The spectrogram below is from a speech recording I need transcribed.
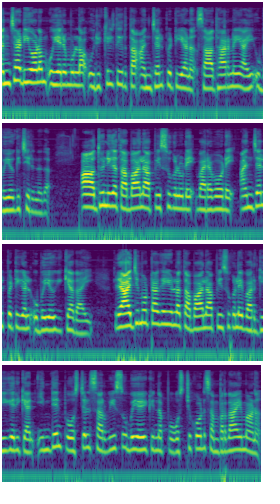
അഞ്ചടിയോളം ഉയരമുള്ള ഉരുക്കിൽ തീർത്ത അഞ്ചൽ പെട്ടിയാണ് സാധാരണയായി ഉപയോഗിച്ചിരുന്നത്. ആധുനിക തപാൽ ആപ്പീസുകളുടെ വരവോടെ അഞ്ചൽ പെട്ടികൾ ഉപയോഗിക്കാതായി. രാജ്യമൊട്ടാകെയുള്ള തപാൽ ആപ്പീസുകളെ വർഗീകരിക്കാൻ ഇന്ത്യൻ പോസ്റ്റൽ സർവീസ് ഉപയോഗിക്കുന്ന പോസ്റ്റ് കോഡ് സമ്പ്രദായമാണ്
